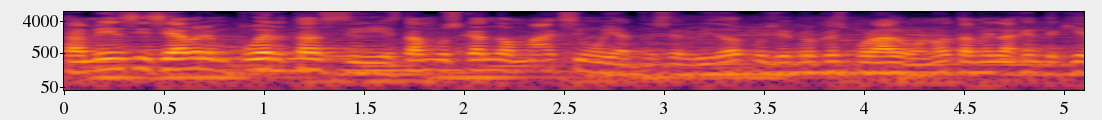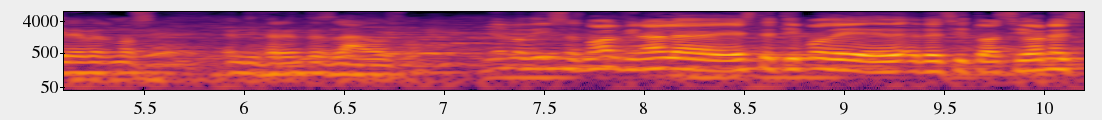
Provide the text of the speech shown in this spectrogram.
también si se abren puertas, si están buscando a Máximo y a tu servidor, pues yo creo que es por algo, ¿no? También la gente quiere vernos en diferentes lados, ¿no? Bien lo dices, ¿no? Al final eh, este tipo de, de situaciones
